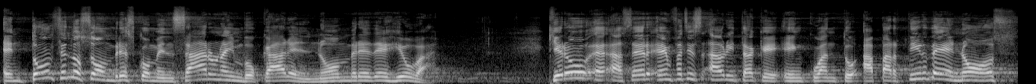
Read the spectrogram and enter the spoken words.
Entonces los hombres comenzaron a invocar el nombre de Jehová. Quiero eh, hacer énfasis ahorita que en cuanto a partir de Enos,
